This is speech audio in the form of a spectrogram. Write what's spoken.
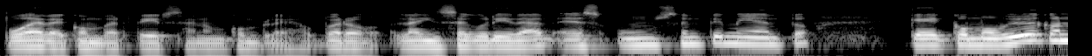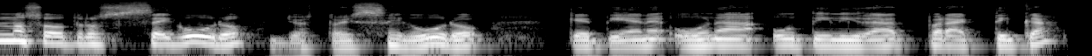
puede convertirse en un complejo, pero la inseguridad es un sentimiento que como vive con nosotros, seguro, yo estoy seguro que tiene una utilidad práctica,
